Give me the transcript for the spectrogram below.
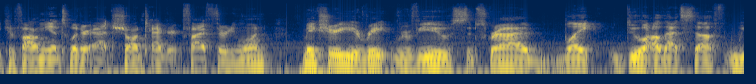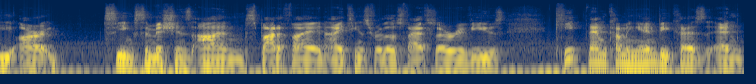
You can follow me on Twitter at Sean Taggart531. Make sure you rate, review, subscribe, like, do all that stuff. We are seeing submissions on Spotify and iTunes for those five star reviews. Keep them coming in because, and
